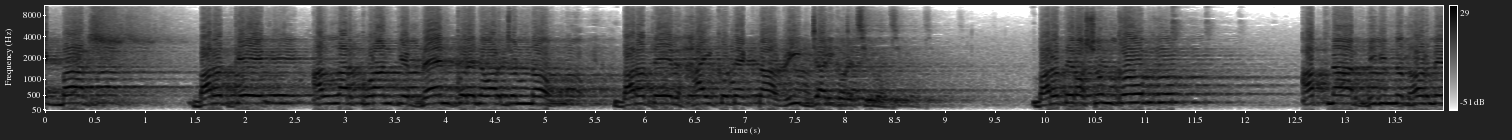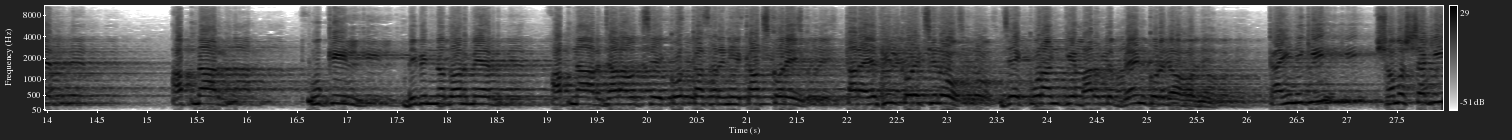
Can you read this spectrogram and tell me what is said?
একবার ভারতকে, আল্লাহর কোরআনকে ব্যান করে দেওয়ার জন্য ভারতের হাইকোর্টে একটা রিট জারি করেছিল। ভারতের অসংখ্য আপনার বিভিন্ন ধর্মের, আপনার উকিল, বিভিন্ন ধর্মের আপনার যারা হচ্ছে কোর্ট কাছারি নিয়ে কাজ করে, তারা এফিল করেছিল যে কোরআনকে ভারতে ব্র্যান্ড করে দেওয়া হবে। কাহিনী কি? সমস্যা কি?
